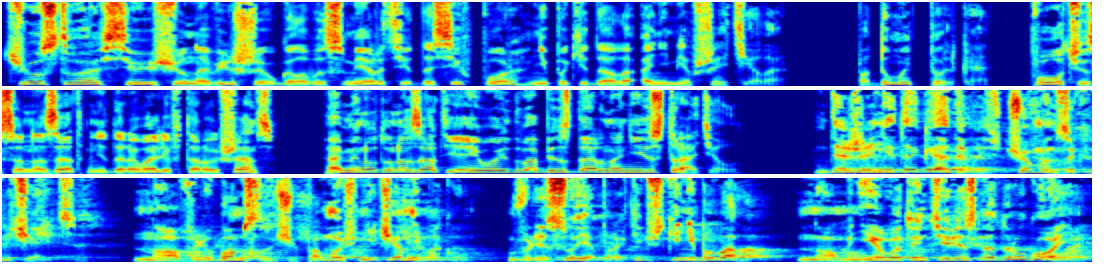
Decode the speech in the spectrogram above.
Чувство, все еще нависшее у головы смерти, до сих пор не покидало онемевшее тело. Подумать только. Полчаса назад мне даровали второй шанс, а минуту назад я его едва бездарно не истратил. «Даже не догадываюсь, в чем он заключается. Но в любом случае помочь ничем не могу. В лесу я практически не бывал. Но мне вот интересно другое.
